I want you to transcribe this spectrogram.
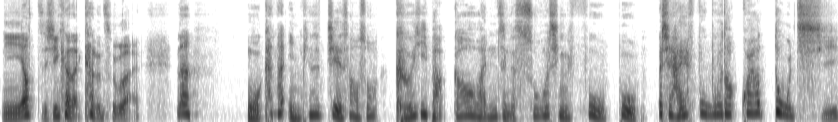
你要仔细看才看得出来。那我看他影片是介绍说，可以把睾丸整个缩进腹部，而且还腹部到快要肚脐，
